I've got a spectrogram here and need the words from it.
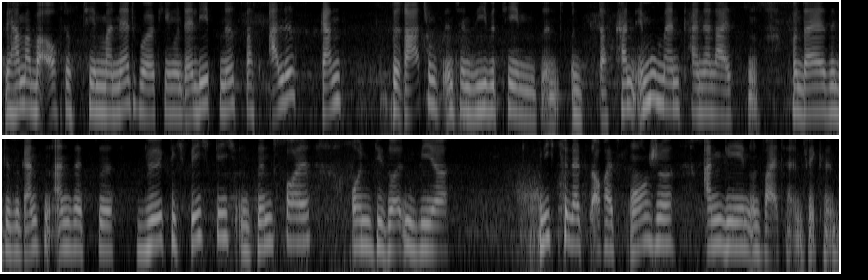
Wir haben aber auch das Thema Networking und Erlebnis, was alles ganz beratungsintensive Themen sind. Und das kann im Moment keiner leisten. Von daher sind diese ganzen Ansätze wirklich wichtig und sinnvoll und die sollten wir nicht zuletzt auch als Branche angehen und weiterentwickeln.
